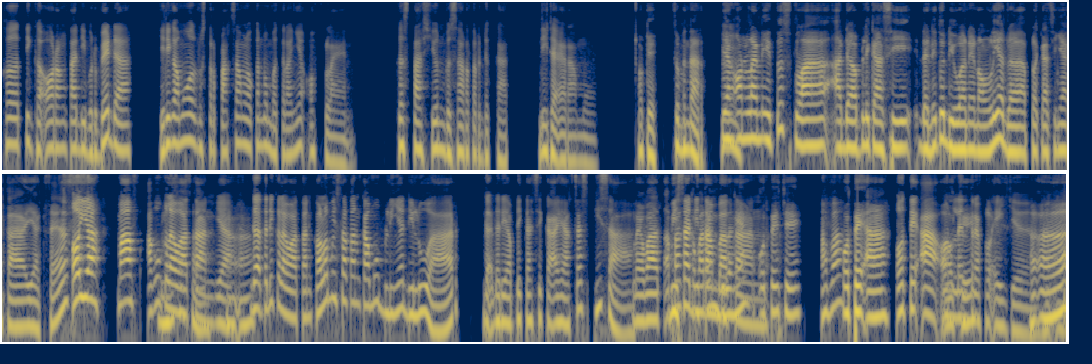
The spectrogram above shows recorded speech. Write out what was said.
ketiga orang tadi berbeda, jadi kamu harus terpaksa melakukan pembatalannya offline ke stasiun besar terdekat di daerahmu. Oke, sebentar. Yang Hmm. online itu setelah ada aplikasi dan itu di one and only ada aplikasinya KAI Access. Oh iya, maaf, aku Belum kelewatan selesai. ya. Heeh. Enggak tadi kelewatan. Kalau misalkan kamu belinya di luar, nggak dari aplikasi KAI Access bisa. lewat apa bisa ditambahkan. OTC, Apa? OTA. OTA online Oke. travel agent. Heeh.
